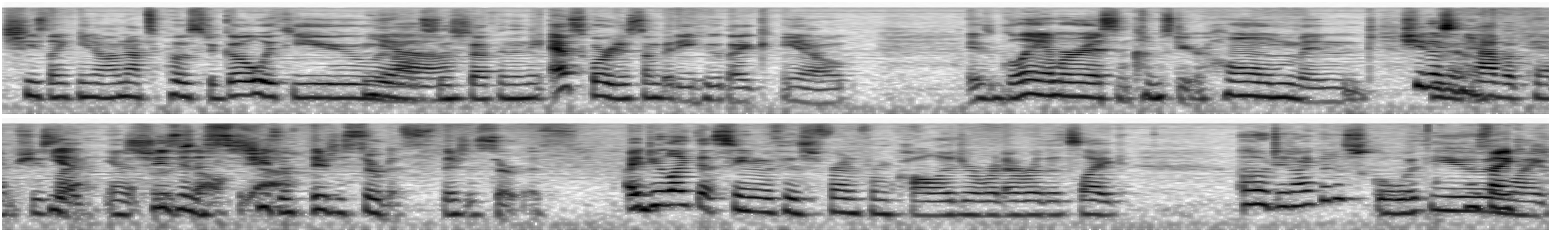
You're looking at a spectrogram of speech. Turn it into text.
She's like you know i'm not supposed to go with you and all Yeah. this stuff. And then the escort is somebody who like you know is glamorous and comes to your home and she doesn't know. have a pimp. She's yeah. like in she's in a herself, she's a there's a service. There's a service. I do like that scene with his friend from college or whatever that's like oh did i go to school with you he's And, like,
